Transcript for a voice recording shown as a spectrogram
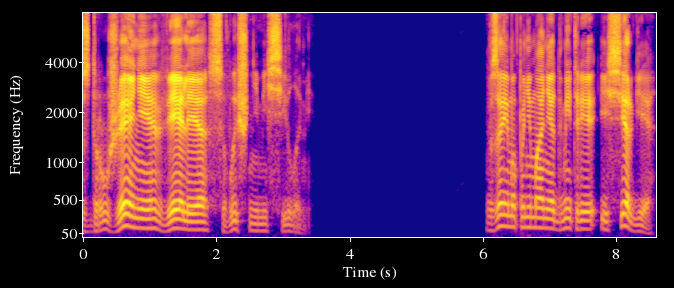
сдружение Велия с вышними силами. Взаимопонимание Дмитрия и Сергия,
